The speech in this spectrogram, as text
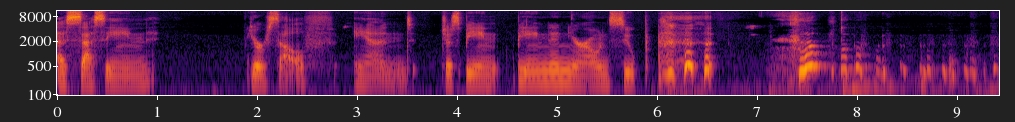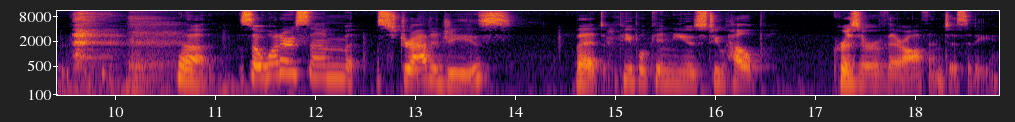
assessing yourself and just being being in your own soup. yeah. So what are some strategies that people can use to help preserve their authenticity?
